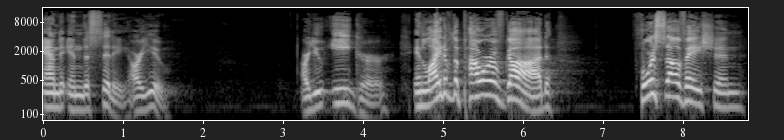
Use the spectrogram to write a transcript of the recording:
and in the city. Are you? Are you eager, in light of the power of God, for salvation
